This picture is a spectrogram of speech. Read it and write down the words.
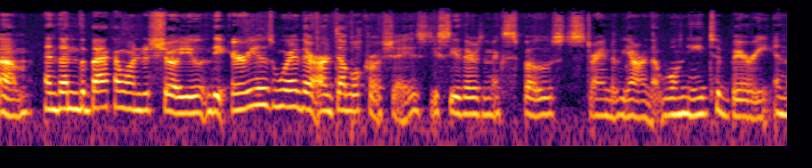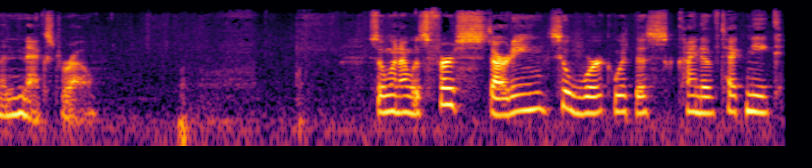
Um, and then the back I wanted to show you the areas where there are double crochets. You see there's an exposed strand of yarn that we'll need to bury in the next row. So when I was first starting to work with this kind of technique,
